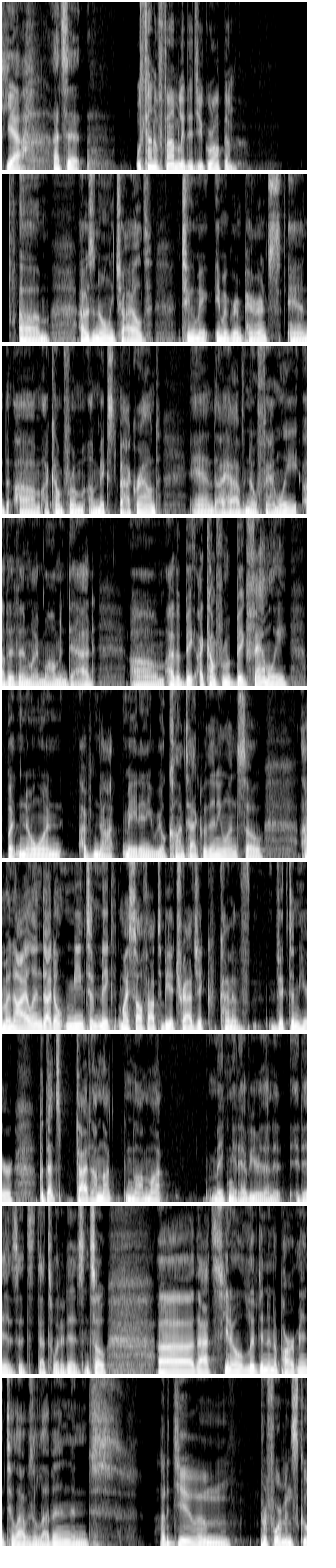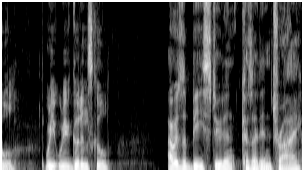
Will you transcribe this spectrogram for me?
yeah, that's it. What kind of family did you grow up in? I was an only child, two immigrant parents, and um, I come from a mixed background, and I have no family other than my mom and dad. Um, I have a big. I come from a big family, but no one. I've not made any real contact with anyone, so I'm an island. I don't mean to make myself out to be a tragic kind of victim here, but that's that. I'm not. I'm not making it heavier than it, it is. It's that's what it is, and so uh, that's you know lived in an apartment till I was 11, and How did you um, perform in school? Were you, were you good in school? I was a B student because I didn't try,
